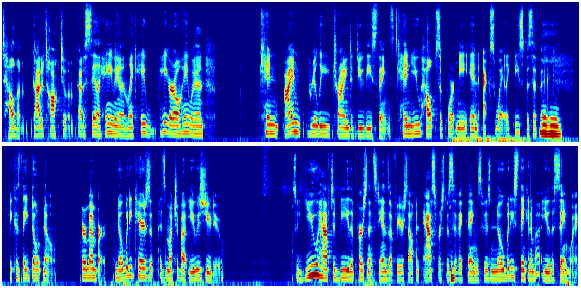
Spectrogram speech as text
tell them. Got to talk to them. Got to say like, "Hey man, like hey hey girl, hey man, can I'm really trying to do these things. Can you help support me in X way? Like be specific Mm-hmm. because they don't know. And remember, nobody cares as much about you as you do. So you have to be the person that stands up for yourself and ask for specific things because nobody's thinking about you the same way.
